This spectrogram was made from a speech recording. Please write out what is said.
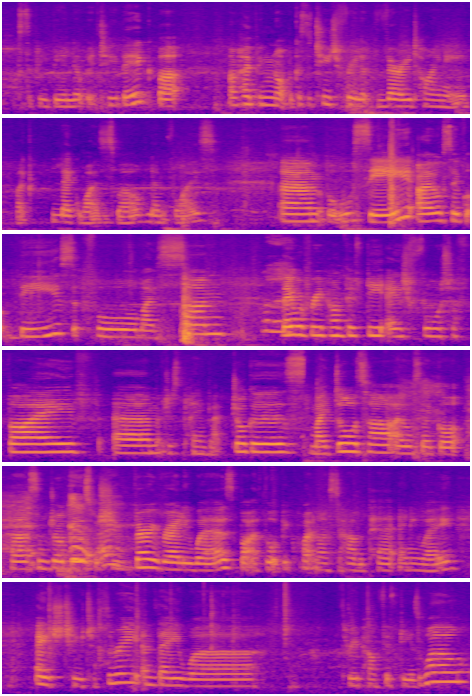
possibly be a little bit too big, but I'm hoping not because the two to three look very tiny, like leg-wise as well, length-wise. Um, but we'll see. I also got these for my son. They were £3.50, age 4 to 5, um, just plain black joggers. My daughter, I also got her some joggers, which she very rarely wears, but I thought it'd be quite nice to have a pair anyway. Age 2 to 3, and they were £3.50 as well.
